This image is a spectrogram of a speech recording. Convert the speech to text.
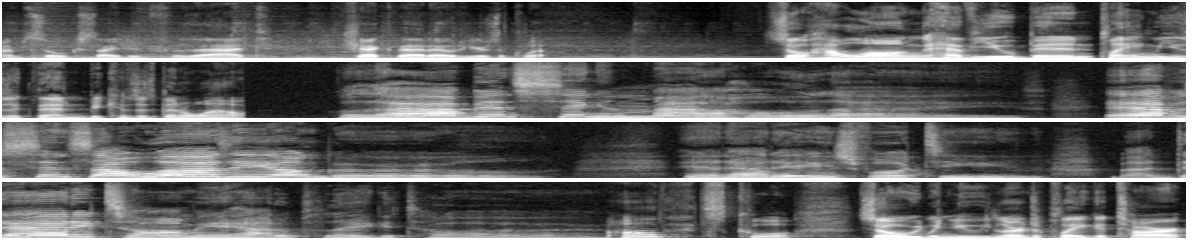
I'm so excited for that. Check that out. Here's a clip. So, how long have you been playing music then? Because it's been a while. Well, I've been singing my whole life, ever since I was a young girl. And at age 14, my daddy taught me how to play guitar. Oh, that's cool. So, when you learned to play guitar,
